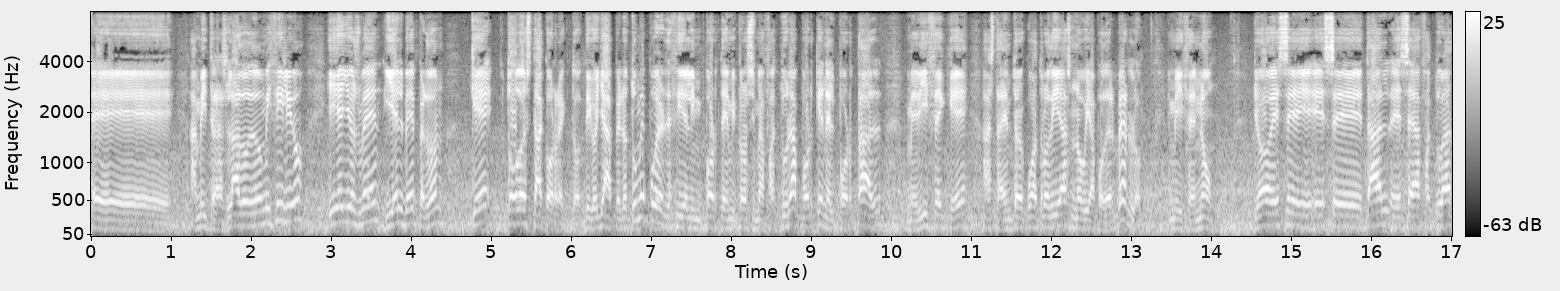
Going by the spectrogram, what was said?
eh, a mi traslado de domicilio y ellos ven, y él ve, perdón, que todo está correcto. Digo, ya, pero tú me puedes decir el importe de mi próxima factura porque en el portal me dice que hasta dentro de cuatro días no voy a poder verlo. Y me dice, no, yo ese, ese tal, esa factura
